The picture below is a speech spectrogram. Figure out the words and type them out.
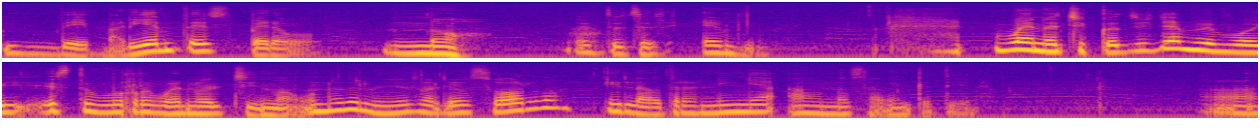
de parientes, pero no. Entonces, en fin. Bueno chicos, yo ya me voy. Estuvo re bueno el chisme. Uno de los niños salió sordo y la otra niña aún no saben qué tiene. Ah.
